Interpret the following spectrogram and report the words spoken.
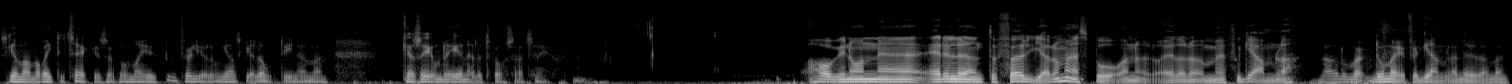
ska man vara riktigt säker så får man ju följa dem ganska långt innan man kan se om det är en eller två så att säga. Har vi någon, eh, är det lönt att följa de här spåren nu då eller de är för gamla? Ja, de är, de är för gamla nu men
